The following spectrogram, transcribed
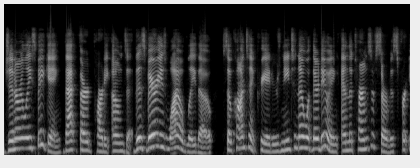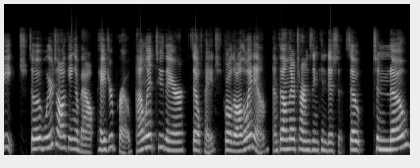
generally speaking, that third party owns it. This varies wildly though, so content creators need to know what they're doing and the terms of service for each. So if we're talking about PagrPro, I went to their sales page, scrolled all the way down and found their terms and conditions. So to know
